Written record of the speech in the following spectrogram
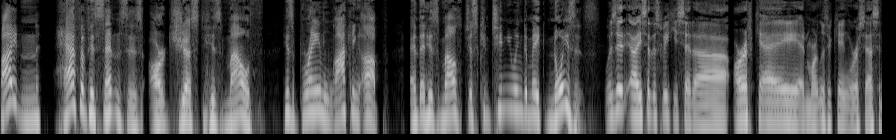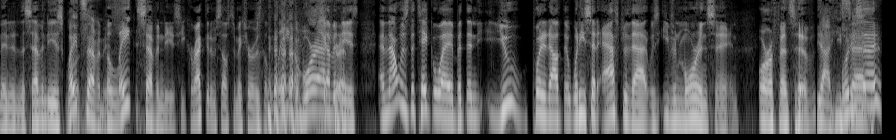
Biden, half of his sentences are just his mouth, his brain locking up, and then his mouth just continuing to make noises. Was it? Uh, he said this week. He said uh, RFK and Martin Luther King were assassinated in the seventies, Late 70s. the late seventies. He corrected himself to make sure it was the late More seventies, and that was the takeaway. But then you pointed out that what he said after that was even more insane or offensive. Yeah, he What'd he said say?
